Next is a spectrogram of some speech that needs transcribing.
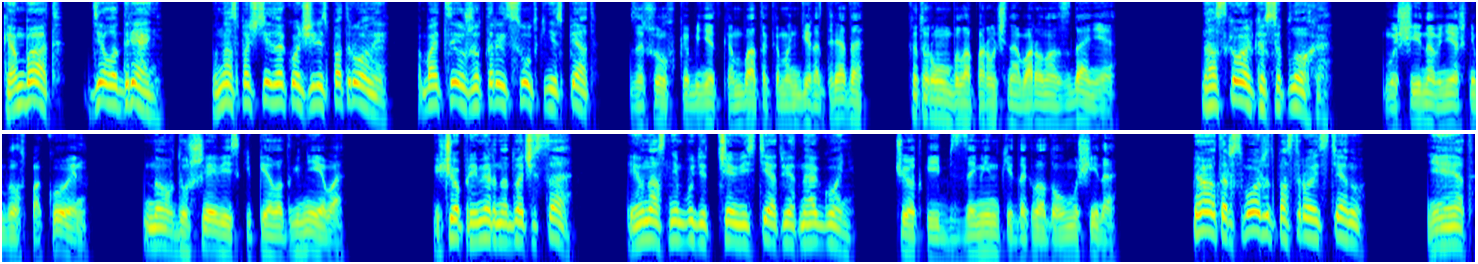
«Комбат, дело дрянь! У нас почти закончились патроны, а бойцы уже вторые сутки не спят!» Зашел в кабинет комбата командир отряда, которому была поручена оборона здания. «Насколько все плохо?» Мужчина внешне был спокоен, но в душе весь кипел от гнева. «Еще примерно два часа, и у нас не будет чем вести ответный огонь», — четко и без заминки докладывал мужчина. «Петр сможет построить стену?» «Нет»,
